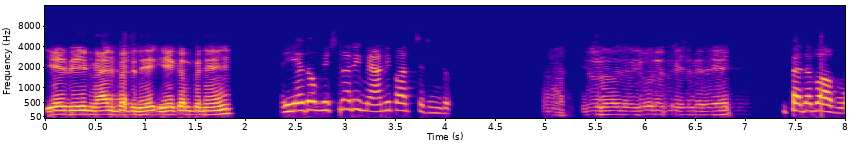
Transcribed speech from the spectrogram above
ఏది? మ్యానుఫ్యాక్చర్ ఏ కంపెనీ? ఏదో మిషనరీ చేసినది పెదబాబు.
